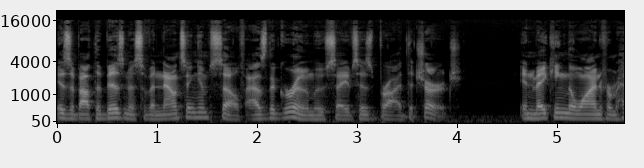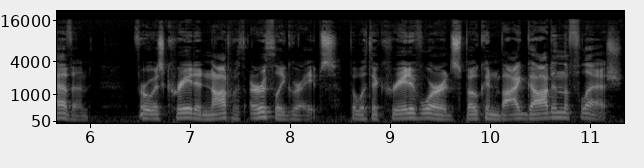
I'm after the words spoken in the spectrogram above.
is about the business of announcing himself as the groom who saves his bride, the church. In making the wine from heaven, for it was created not with earthly grapes, but with a creative word spoken by God in the flesh,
